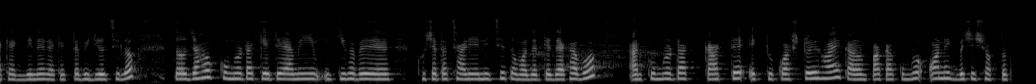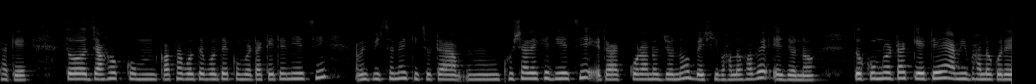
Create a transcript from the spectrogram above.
এক এক দিনের এক একটা ভিডিও ছিল। তো যা হোক কুমড়োটা কেটে আমি কীভাবে খোসাটা ছাড়িয়ে নিচ্ছি তোমাদেরকে দেখাবো। আর কুমড়োটা কাটতে একটু কষ্টই হয়, কারণ পাকা কুমড়ো অনেক বেশি শক্ত থাকে। তো যা হোক কথা বলতে বলতে কুমড়োটা কেটে নিয়েছি। আমি পিছনে কিছুটা খোসা রেখে দিয়েছি। এটা কোরানোর জন্য বেশি ভালো হবে এজন্য। তো কুমড়োটা কেটে আমি ভালো করে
